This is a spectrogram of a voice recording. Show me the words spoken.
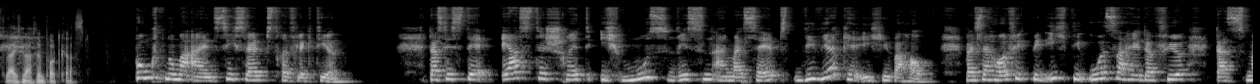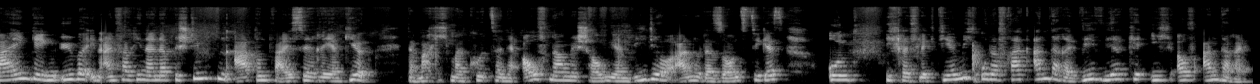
Gleich nach dem Podcast. Punkt Nummer eins, sich selbst reflektieren. Das ist der erste Schritt. Ich muss wissen einmal selbst, wie wirke ich überhaupt? Weil sehr häufig bin ich die Ursache dafür, dass mein Gegenüber in einfach in einer bestimmten Art und Weise reagiert. Da mache ich mal kurz eine Aufnahme, schaue mir ein Video an oder sonstiges und ich reflektiere mich oder frage andere, wie wirke ich auf andere?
